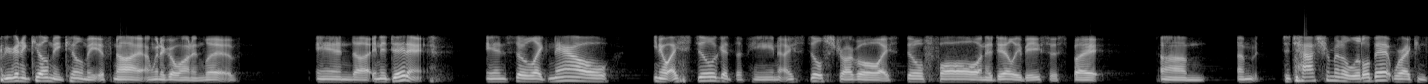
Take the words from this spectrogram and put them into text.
if you're going to kill me, kill me. If not, I'm going to go on and live. And, uh, and it didn't. And so like now, you know, I still get the pain. I still struggle. I still fall on a daily basis, but, um, I'm detached from it a little bit where I can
